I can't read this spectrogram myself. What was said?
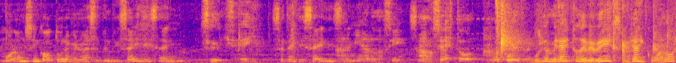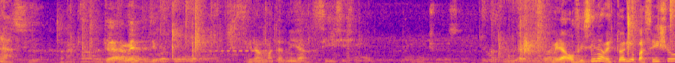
Morón 5 de octubre de 1976, dice. Sí. ¿Seis? 76, dice. Ah, mierda, sí. Sí. Ah, o sea, esto no puede traer. Boludo, mirá esto de bebés, mirá, incubadoras. Acá está. Claramente, tipo, tiene una. Era maternidad. Sí, sí, sí, muy, mucho de eso. Mira, oficina, vestuario, pasillo,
